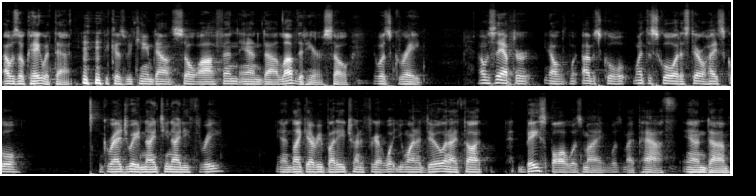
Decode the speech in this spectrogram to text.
I was okay with that because we came down so often and uh, loved it here. So it was great. I would say after, you know, I was school, went to school at Estero High School, graduated in 1993, and like everybody, trying to figure out what you want to do. And I thought baseball was my was my path, and um,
